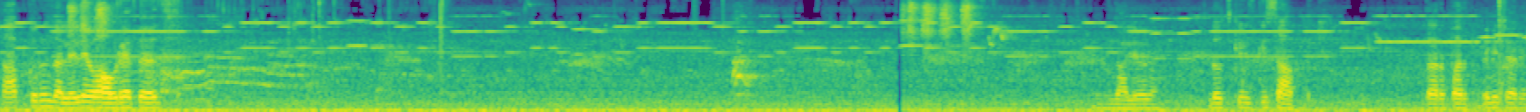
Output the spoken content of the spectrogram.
साफ करून झालेले वावऱ्यातच. डोचकी बिचकी साफ तर परत बिचारे.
